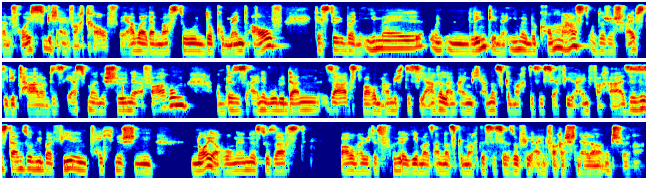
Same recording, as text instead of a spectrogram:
dann freust du dich einfach drauf, ja, weil dann machst du ein Dokument auf, das du über eine E-Mail und einen Link in der E-Mail bekommen hast und du schreibst digital. Und das ist erstmal eine schöne Erfahrung. Und das ist eine, wo du dann sagst, warum habe ich das jahrelang eigentlich anders gemacht? Das ist ja viel einfacher. Also es ist dann so wie bei vielen technischen Neuerungen, dass du sagst, warum habe ich das früher jemals anders gemacht? Das ist ja so viel einfacher, schneller und schöner.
